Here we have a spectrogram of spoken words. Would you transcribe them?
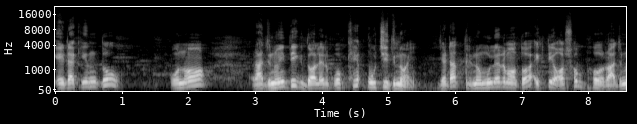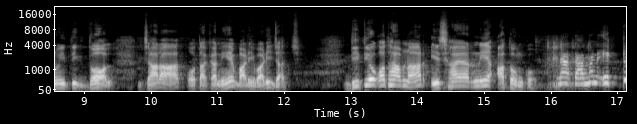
এটা কিন্তু কোনো রাজনৈতিক দলের পক্ষে উচিত নয়। যেটা তৃণমূলের মতো একটি অসভ্য রাজনৈতিক দল যারা পতাকা নিয়ে বাড়ি বাড়ি যাচ্ছে। দ্বিতীয় কথা আপনার এসআইআর নিয়ে আতঙ্ক। না তার মানে একটু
